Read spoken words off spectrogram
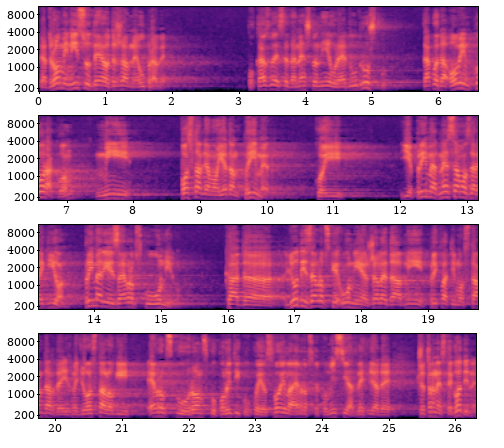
Kad Romi nisu deo državne uprave, pokazuje se da nešto nije u redu u društvu. Tako da ovim korakom mi postavljamo jedan primer koji je primer ne samo za region, primer je i za Evropsku uniju. Kad e, ljudi iz Evropske unije žele da mi prihvatimo standarde, između ostalog i evropsku romsku politiku koju je osvojila Evropska komisija 2014. godine,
